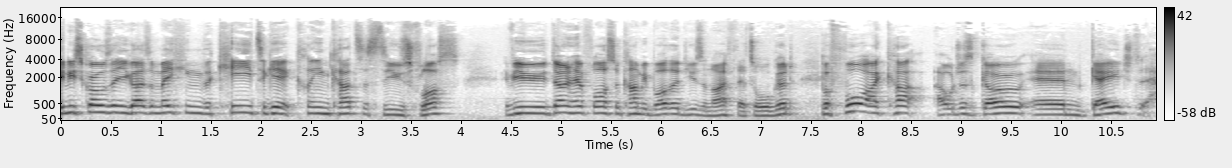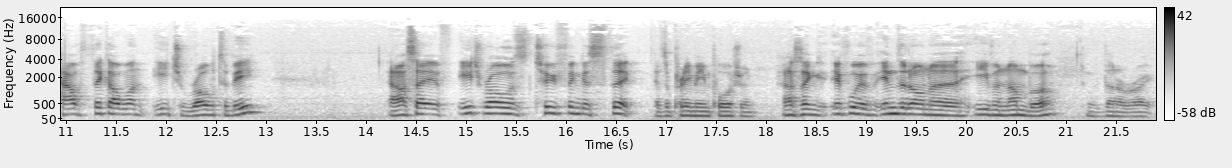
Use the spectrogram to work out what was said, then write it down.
Any scrolls that you guys are making, the key to get clean cuts is to use floss. If you don't have floss or can't be bothered, use a knife, that's all good. Before I cut, I will just go and gauge how thick I want each roll to be. And I'll say if each roll is two fingers thick, that's a pretty mean portion. I think if we've ended on a even number, we've done it right.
